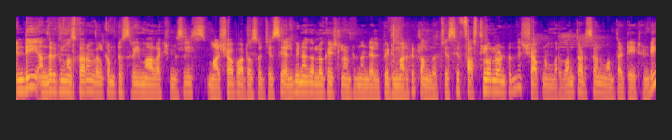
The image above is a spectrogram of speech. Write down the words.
అండి అందరికీ నమస్కారం. Welcome to Sri Mahalakshmi silks మా షాప్ అడ్రస్ వచ్చేసి ఎల్బీ నగర్ లొకేషన్లో ఉంటుందండి. ఎల్పిటి మార్కెట్లో అందులో వచ్చేసి ఫస్ట్ ఫ్లోర్లో ఉంటుంది. Shop number one thirty seven one thirty eight అండి.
